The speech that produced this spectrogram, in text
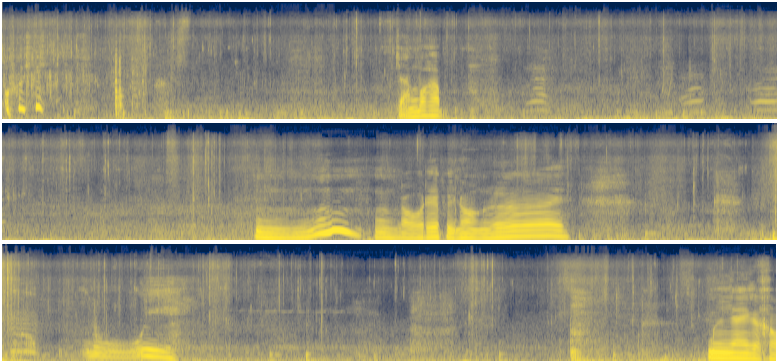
โอ้ย จังบ่ครับอืมอืมเอาเด้อพี่น้องเอ้ยโอ้ยมือใหญ่กับเข่า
